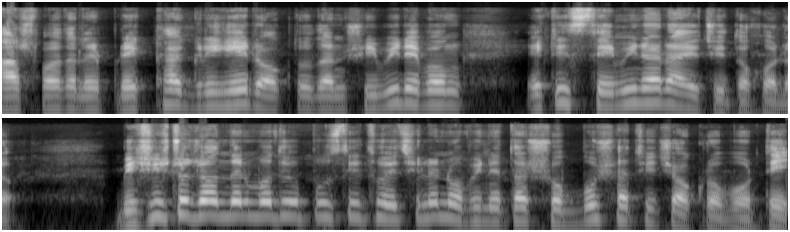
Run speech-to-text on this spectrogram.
হাসপাতালের প্রেক্ষাগৃহে রক্তদান শিবির এবং একটি সেমিনার আয়োজিত হলো। বিশিষ্টজনদের মধ্যে উপস্থিত হয়েছিলেন অভিনেতা সব্যসাচী চক্রবর্তী।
